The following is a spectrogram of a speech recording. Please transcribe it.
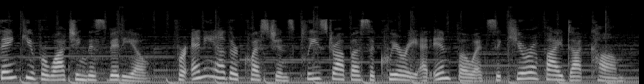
Thank you for watching this video. For any other questions please drop us a query at info at xecurify.com.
